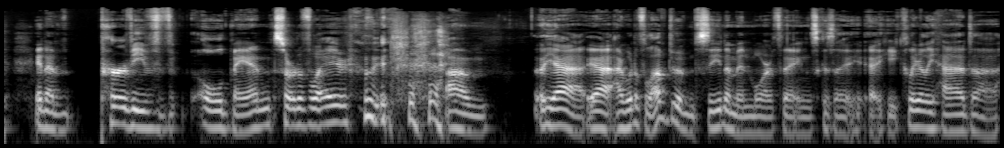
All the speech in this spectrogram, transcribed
in a pervy old man sort of way. um, yeah, yeah, I would have loved to have seen him in more things because he clearly had uh,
